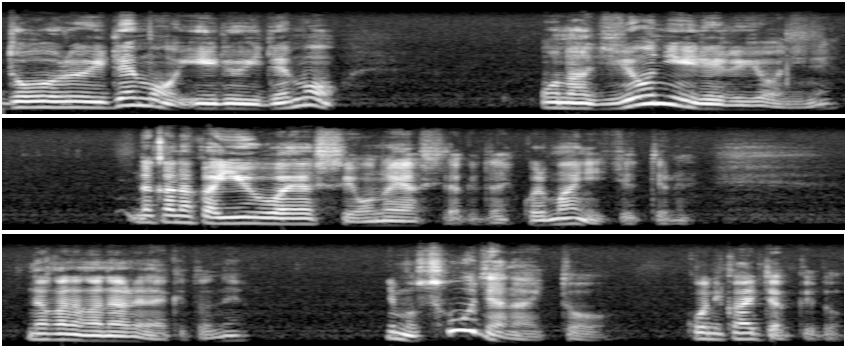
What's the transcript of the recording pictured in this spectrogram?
同類でも異類でも同じように入れるようにね。なかなか言うはやすい小野やすいだけどね。これ毎日言ってるね。なかなかなれないけどね。でもそうじゃないとここに書いてあるけど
